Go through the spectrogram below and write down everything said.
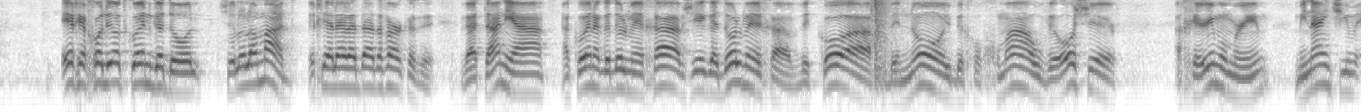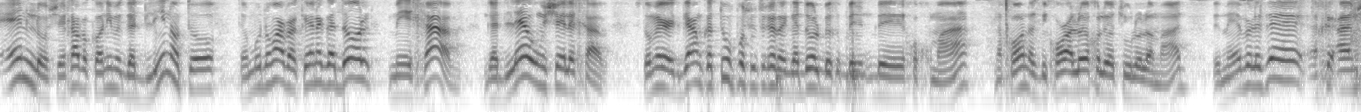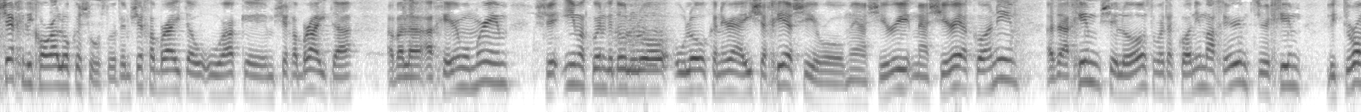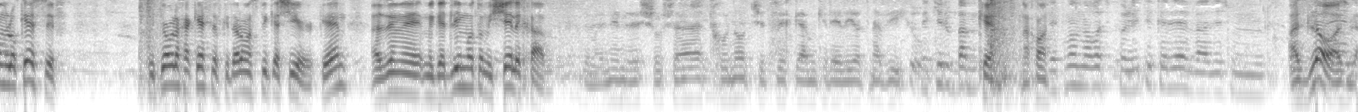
איך יכול להיות כהן גדול שלא למד? איך יעלה על הדעת דבר כזה? והתניא, הכהן הגדול מאחיו, שיהיה גדול מאחיו, בכוח, בנוי, בחוכמה ובעושר. אחרים אומרים, מניין שאם אין לו, שאחיו הכהנים מגדלין אותו, תלמוד לומר, והכהן הגדול מאחיו, גדלהו משל אחיו. זאת אומרת, גם כתוב פה שהוא צריך להיות גדול בחוכמה, נכון? אז לכאורה לא יכול להיות שהוא לא למד, ומעבר לזה, ההמשך לכאורה לא קשור, זאת אומרת, המשך הברייתא הוא רק אה, המשך הברייתא, אבל האחרים אומרים שאם הכהן גדול הוא לא, הוא לא כנראה האיש הכי עשיר, או מעשירי, מעשירי הכהנים, אז האחים שלו, זאת אומרת הכהנים האחרים צריכים לתרום לו כסף, לתרום לך כסף כי אתה לא מספיק עשיר, כן? אז הם אה, מגדלים אותו משל אחיו. זה מעניין, זה שלושה תכונות שצריך גם כדי להיות נביא. זה כאילו, במ- כן, נכון. זה כמו מרוץ פוליטי כזה, ואז יש... אז לא, אז,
